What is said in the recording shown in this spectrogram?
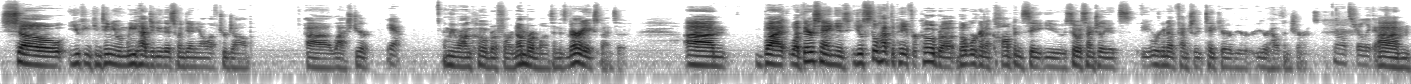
So you can continue, and we had to do this when Danielle left her job uh, last year. Yeah. And we were on Cobra for a number of months, and it's very expensive. Um, but what they're saying is you'll still have to pay for Cobra, but we're going to compensate you. So essentially, it's we're going to eventually take care of your your health insurance. No, that's really good. Um,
